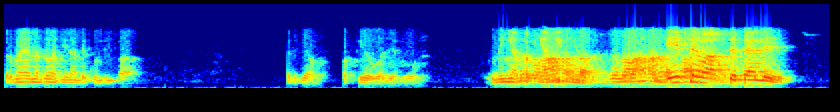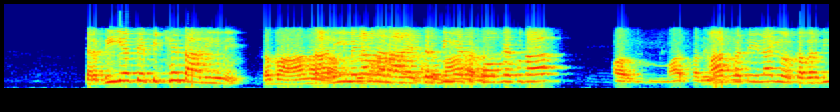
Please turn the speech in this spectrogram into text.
فرمایا نہ دو چیزاں دے کلی پا پھر جاؤ پکے ہو وجہ ہو نہیں نہیں اس واسطے پہلے تربیت پیچھے تعلیم ہے۔ سبحان اللہ تعلیم علم نام ہے۔ تربیت سبحان۔ خوف خدا۔ اور معرفت معرفت الہی اور قبر دی۔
